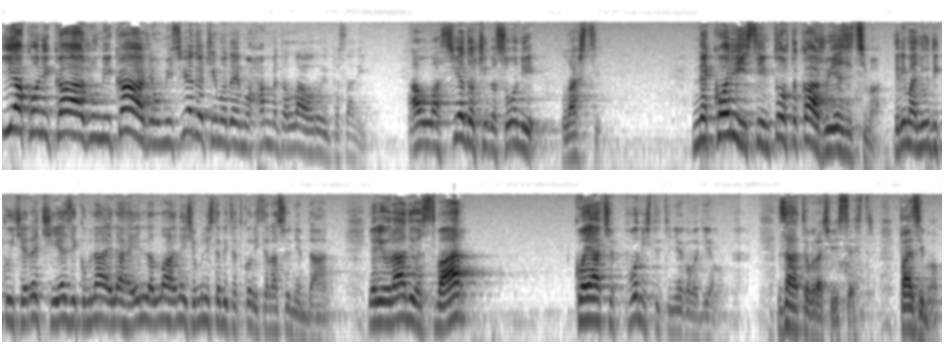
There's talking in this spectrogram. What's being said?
Iako oni kažu, mi kažemo, mi svjedočimo da je Muhammed Allahu robi poslanik. Allah svjedoči da su oni lašci. Ne koristim to što kažu jezicima. Jer ima ljudi koji će reći jezikom la ilaha illa Allah, neće mu ništa biti od koriste na sudnjem danu. Jer je uradio stvar koja će poništiti njegovo djelo. Zato, braći i sestre, pazimo,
